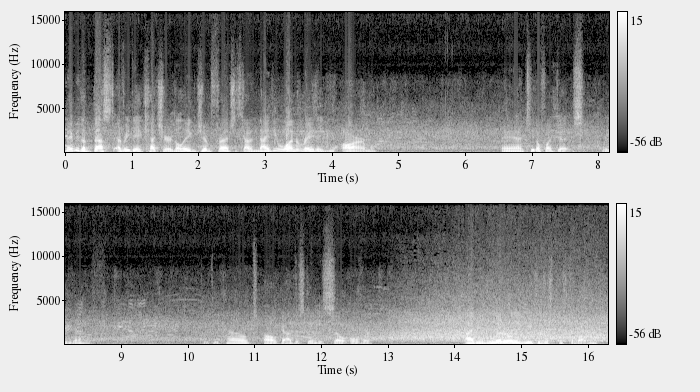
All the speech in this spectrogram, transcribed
maybe the best everyday catcher in the league, Jim French. He's got a 91 rating arm. And Tito Fuentes leading it off. TT count. Oh, God, this game is so over. I mean, literally, we could just push the button.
